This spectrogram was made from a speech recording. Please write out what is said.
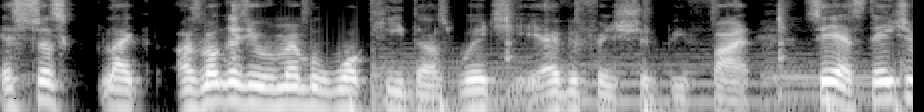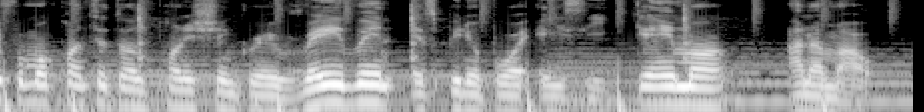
it's just like as long as you remember what key does which everything should be fine so yeah stay tuned for more content on punishing gray raven it's been your boy ac gamer and i'm out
